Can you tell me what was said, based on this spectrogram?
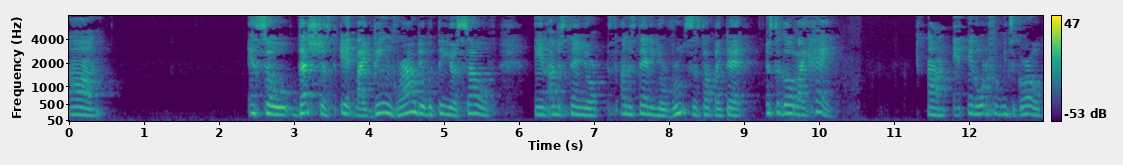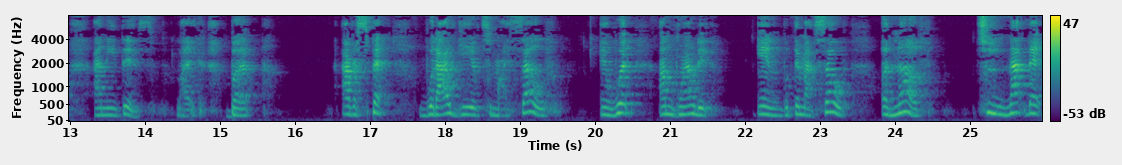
Um and so that's just it. Like being grounded within yourself and understand your understanding your roots and stuff like that is to go like, hey, um, in, in order for me to grow, I need this. Like, but I respect what I give to myself and what I'm grounded in within myself enough to not that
